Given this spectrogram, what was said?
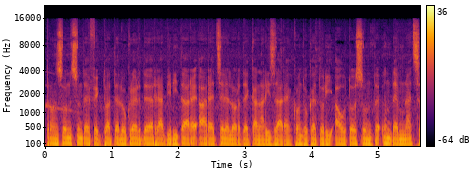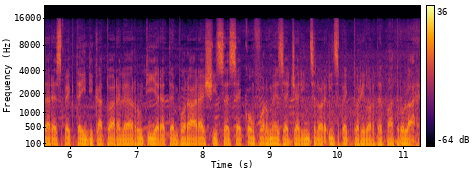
tronson sunt efectuate lucrări de reabilitare a rețelelor de canalizare. Conducătorii auto sunt îndemnați să respecte indicatoarele rutiere temporare și să se conformeze cerințelor inspectorilor de patrulare.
